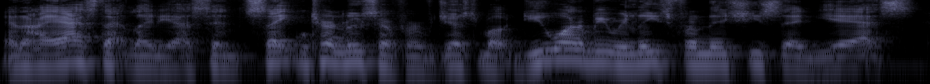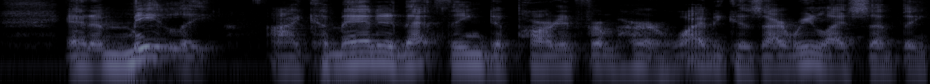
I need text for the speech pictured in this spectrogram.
And I asked that lady, I said, Satan, turn loose for just a moment. Do you want to be released from this? She said, yes. And immediately I commanded that thing departed from her. Why? Because I realized something.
